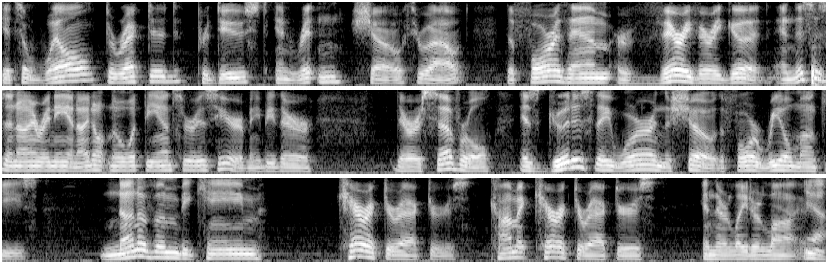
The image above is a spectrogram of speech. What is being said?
It's a well directed, produced and written show throughout. The four of them are very very good. And this is an irony and I don't know what the answer is here. Maybe there there are several as good as they were in the show, the four real Monkees none of them became character actors, comic character actors in their later lives. Yeah.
